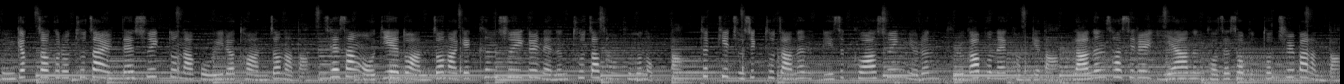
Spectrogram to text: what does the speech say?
공격적으로 투자할 때 수익도 나고 오히려 더 안전하다. 세상 어디에도 안전하게 큰 수익을 내는 투자 상품은 없다. 특히 주식 투자는 리스크와 수익률은 불가분의 관계다. 라는 사실을 이해하는 것에서부터 출발한다.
